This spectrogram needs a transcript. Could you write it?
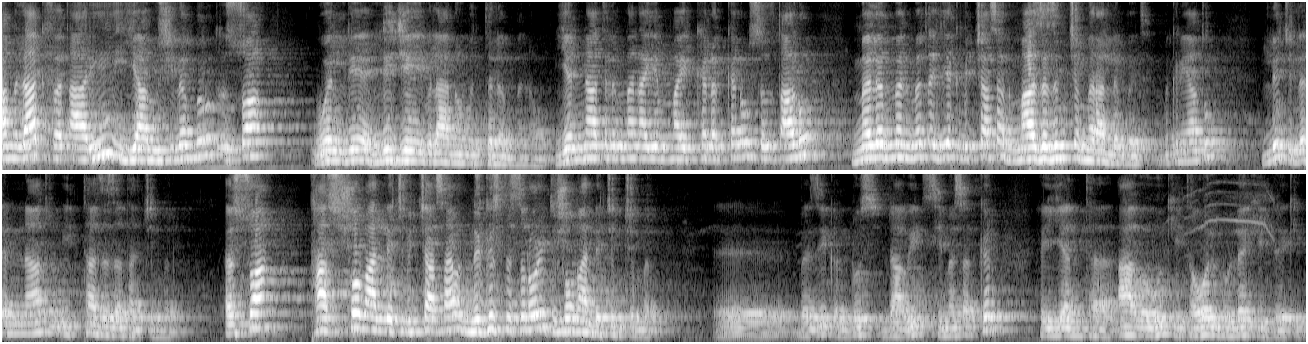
አምላክ ፈጣሪ እያሉ ሲለምኑት እሷ ወልዴ ልጄ ብላ ነው የምትለምነው። የእናት ልመና የማይከለከለው ስልጣኑ መለመን መጠየቅ ብቻ ሳይሆን ማዘዝም ጭምር አለበት። ምክንያቱም ልጅ ለእናቱ ይታዘዛታል ጭምር። እሷ ታሾማለች ብቻ ሳይሆን ንግሥት ስለሆነች ትሾማለችም ጭምር። በዚህ ቅዱስ ዳዊት ሲመሰክር ህየንተ አበውኪ ተወልዱ ለኪ ደቂቅ፣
